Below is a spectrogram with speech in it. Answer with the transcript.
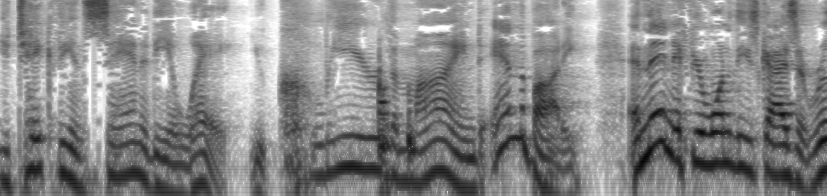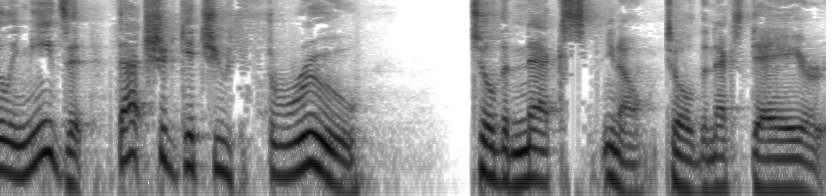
you take the insanity away. You clear the mind and the body. And then if you're one of these guys that really needs it, that should get you through till the next, you know, till the next day or,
